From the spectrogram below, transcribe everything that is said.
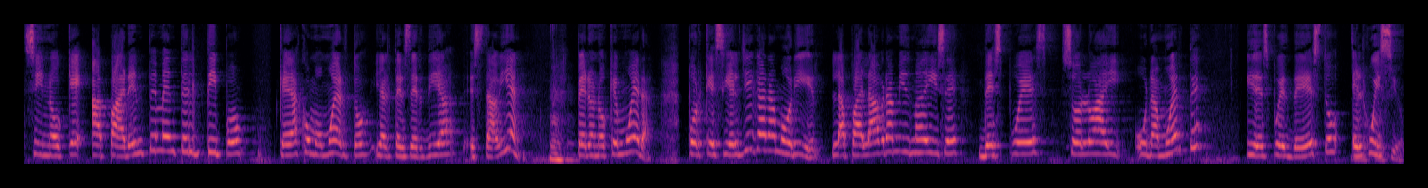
sino que aparentemente el tipo queda como muerto y al tercer día está bien, pero no que muera. Porque si él llegara a morir, la palabra misma dice, después solo hay una muerte y después de esto el juicio.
